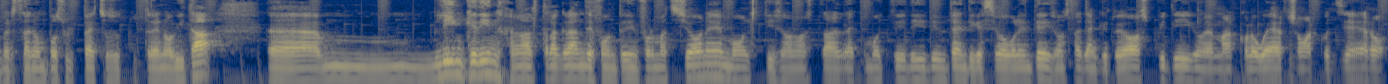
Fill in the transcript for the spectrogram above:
per stare un po' sul pezzo su tutte le novità. Uh, LinkedIn è un'altra grande fonte di informazione, molti sono stati, ecco, molti degli, utenti che seguo volentieri sono stati anche i tuoi ospiti come Marco Loguercio, Marco Zero,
